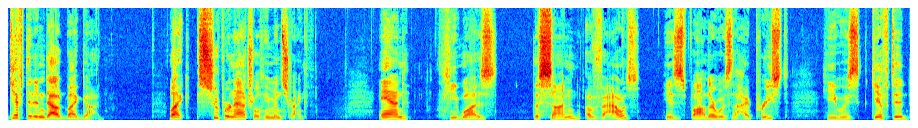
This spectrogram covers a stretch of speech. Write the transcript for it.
gifted and endowed by God, like supernatural human strength, and he was the son of vows. His father was the high priest. He was gifted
